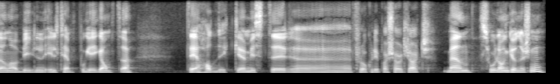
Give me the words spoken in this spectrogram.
denne bilen Il Tempo Gigante, det hadde ikke mister uh, Flåklypa sjøl klart. Men Solan Gundersen,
